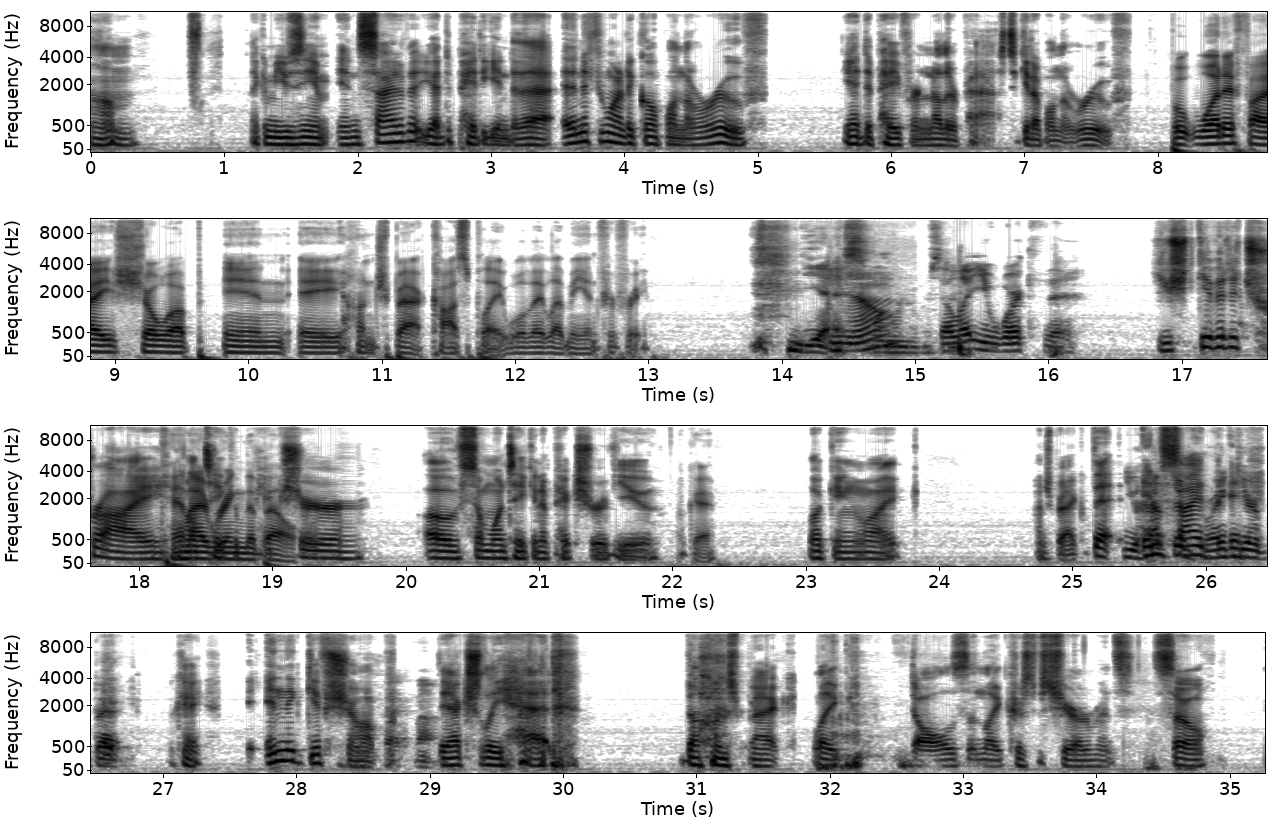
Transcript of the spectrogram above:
um, like a museum inside of it. You had to pay to get into that, and if you wanted to go up on the roof, you had to pay for another pass to get up on the roof. But what if I show up in a hunchback cosplay? Will they let me in for free? yes. You know? 100%. They'll let you work there. You should give it a try. Can I'll I take ring a the bell? Picture of someone taking a picture of you Okay. looking like hunchback. That You have inside to break in- your back. Okay, in the gift shop, they actually had the hunchback like dolls and like Christmas tree ornaments. So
